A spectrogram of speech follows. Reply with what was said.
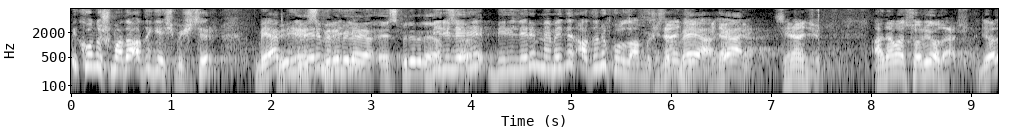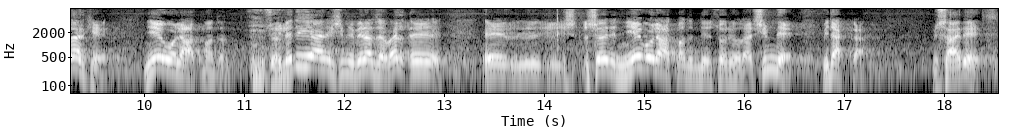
bir konuşmada adı geçmiştir veya Bir birileri espri Mehmet'in- bile- espri bile yapsa. birileri birileri Mehmet'in adını kullanmıştır Sinancım veya bir dakika. yani Sinancım adama soruyorlar. Diyorlar ki niye gol atmadın? Söyledi yani şimdi biraz evvel e, e, söyledi niye gol atmadın diye soruyorlar. Şimdi bir dakika müsaade et.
